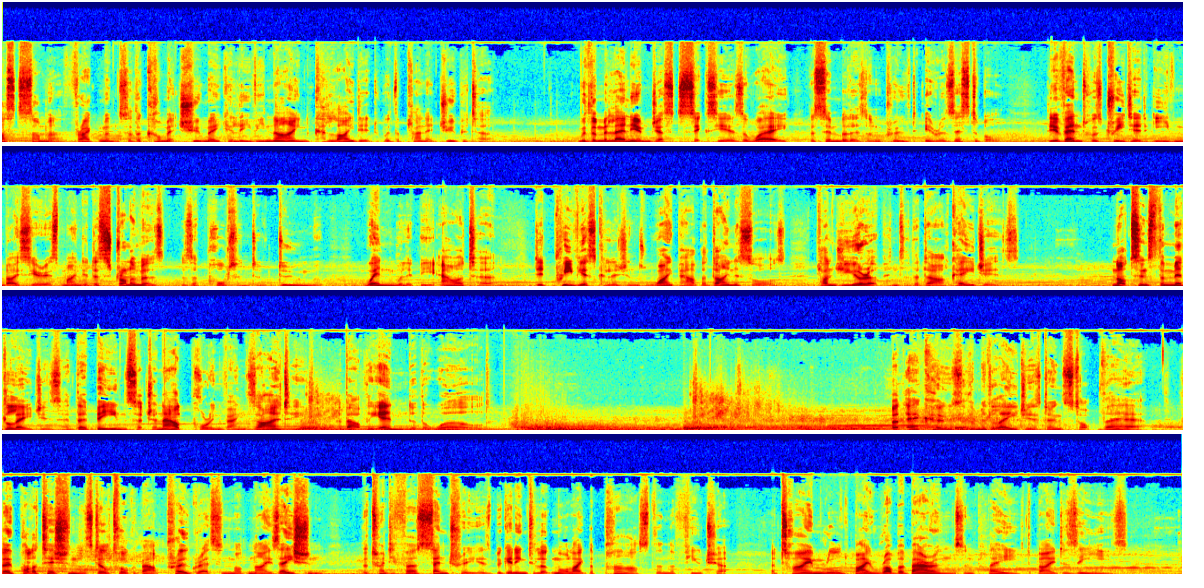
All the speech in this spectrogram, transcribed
Last summer, fragments of the comet Shoemaker-Levy 9 collided with the planet Jupiter. With the millennium just six years away, the symbolism proved irresistible. The event was treated, even by serious-minded astronomers, as a portent of doom. When will it be our turn? Did previous collisions wipe out the dinosaurs, plunge Europe into the Dark Ages? Not since the Middle Ages had there been such an outpouring of anxiety about the end of the world. But echoes of the Middle Ages don't stop there. Though politicians still talk about progress and modernisation, the 21st century is beginning to look more like the past than the future, a time ruled by robber barons and plagued by disease.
